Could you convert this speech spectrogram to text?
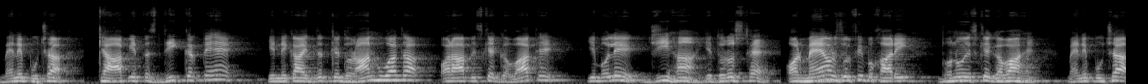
मैंने पूछा, क्या आप ये तस्दीक करते हैं? ये निकाह इद्दत के दौरान हुआ था और आप इसके गवाह थे? ये बोले, जी हाँ ये दुरुस्त है और मैं और जुल्फी बुखारी दोनों इसके गवाह हैं। मैंने पूछा,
